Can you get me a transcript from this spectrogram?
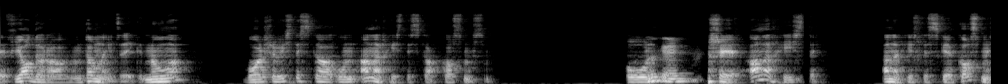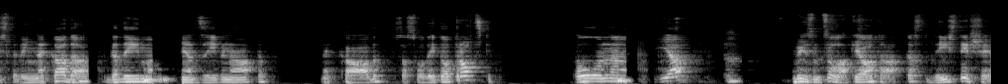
Fjodorova un tam līdzīgi, no bolševistiskā un anarchistiskā kosmisma. Un Okay. šie anarchisti, anarchistiskie kosmisti, viņi nekādā gadījumā neatdzīvinātu nekādu sasodīto trotski. Un, uh, ja bieži cilvēki jautā, kas tad īsti ir šie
